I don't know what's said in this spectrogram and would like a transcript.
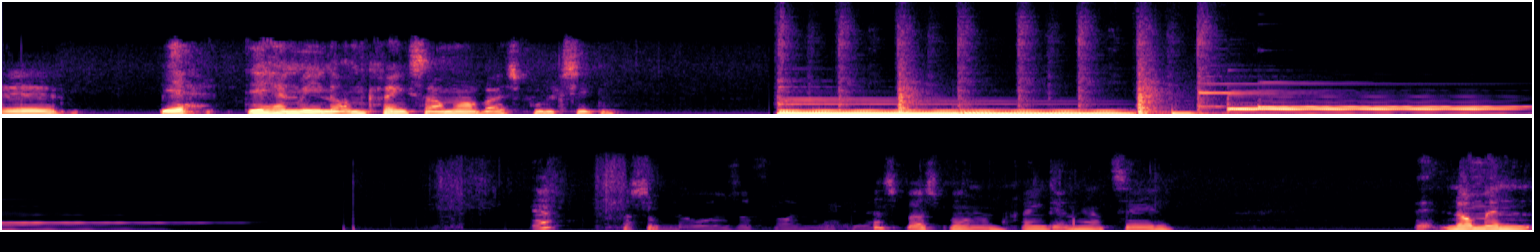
øh, ja, det, han mener omkring samarbejdspolitikken? Flere spørgsmål omkring den her tale. Når man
